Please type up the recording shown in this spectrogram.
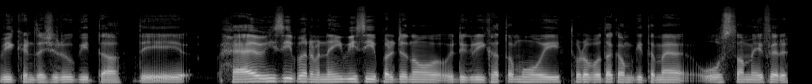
ਵੀਕਐਂਡ ਤੇ ਸ਼ੁਰੂ ਕੀਤਾ ਤੇ ਹੈ ਵੀ ਸੀ, ਪਰ ਨਹੀਂ ਵੀ ਸੀ, ਪਰ ਜਦੋਂ ਡਿਗਰੀ ਖਤਮ ਹੋਈ ਥੋੜਾ ਬਹੁਤਾ ਕੰਮ ਕੀਤਾ, ਮੈਂ ਉਸ ਸਮੇਂ ਫਿਰ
